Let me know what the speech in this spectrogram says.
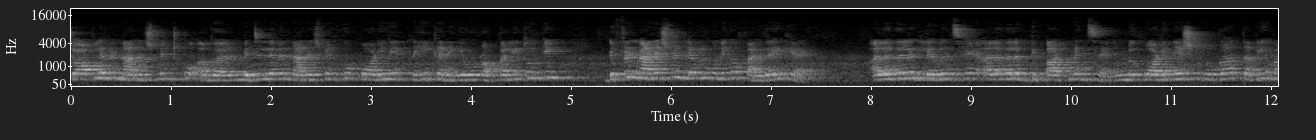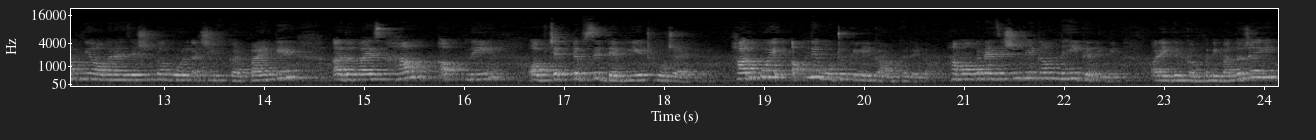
टॉप लेवल मैनेजमेंट को अगर मिडिल लेवल मैनेजमेंट को कोऑर्डिनेट नहीं करेंगे वो प्रॉपरली तो उनकी डिफरेंट मैनेजमेंट लेवल होने का फ़ायदा ही क्या है? अलग अलग लेवल्स हैं अलग अलग डिपार्टमेंट्स हैं, उनमें कोऑर्डिनेशन होगा, तभी हम अपनी ऑर्गेनाइजेशन का गोल अचीव कर पाएँगे अदरवाइज़ हम अपने ऑब्जेक्टिव से डेविएट हो जाएँगे। हर कोई अपने वोटों के लिए काम करेगा, हम ऑर्गेनाइजेशन के लिए काम नहीं करेंगे, और एक दिन कंपनी बंद हो जाएगी।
